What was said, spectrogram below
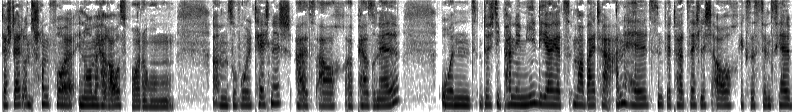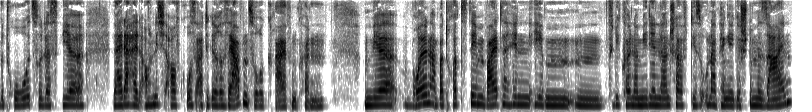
das stellt uns schon vor enorme Herausforderungen, ähm, sowohl technisch als auch äh, personell. Und durch die Pandemie, die ja jetzt immer weiter anhält, sind wir tatsächlich auch existenziell bedroht, so dass wir leider halt auch nicht auf großartige Reserven zurückgreifen können. Wir wollen aber trotzdem weiterhin eben mm, für die Kölner Medienlandschaft diese unabhängige Stimme sein.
